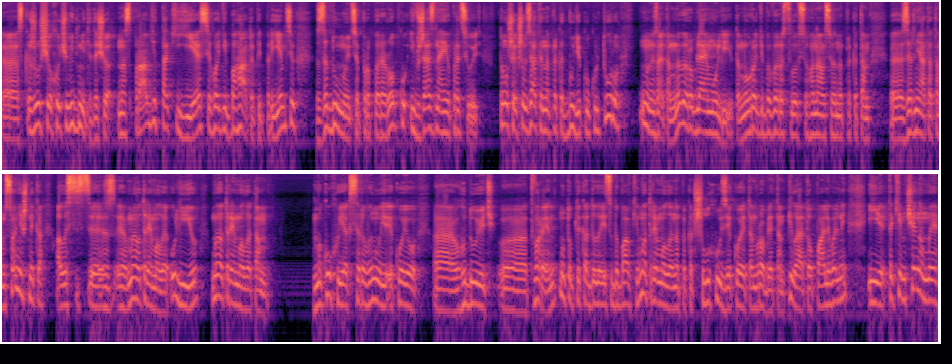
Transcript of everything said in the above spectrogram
е, скажу, що хочу відмітити, що насправді так і є. Сьогодні багато підприємців задумуються про переробку і вже з нею працюють. Тому що якщо взяти, наприклад, будь-яку культуру, ну не знаю, там ми виробляємо олію. Там ми вроді би виростили всього навсього, наприклад, там е, зернята там соняшника, але з- е, ми отримали олію, ми отримали там. Макуху як сировину, якою е, годують е, тварин, ну тобто яка додається до. Ми отримали, наприклад, шелуху, з якої там роблять там пілет опалювальний. І таким чином ми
